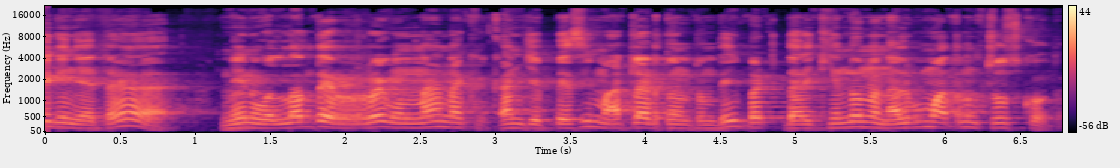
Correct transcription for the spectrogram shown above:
గింజత నేను ఒళ్ళంతా ఎర్రగా ఉన్నా నాకు అని చెప్పేసి మాట్లాడుతుంటుంది బట్ దాని కింద ఉన్న నలుపు మాత్రం చూసుకోదు.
